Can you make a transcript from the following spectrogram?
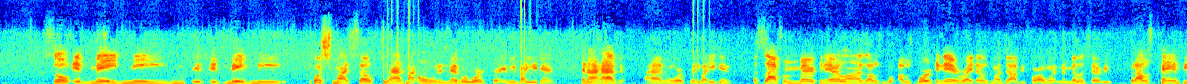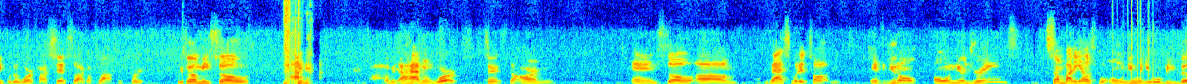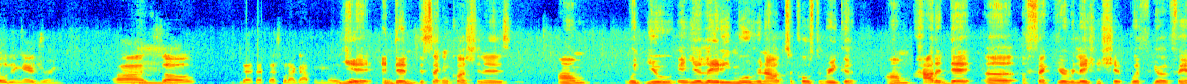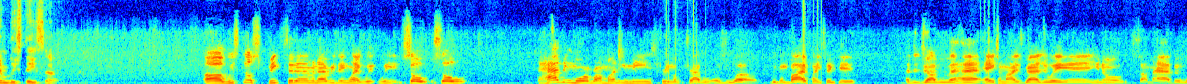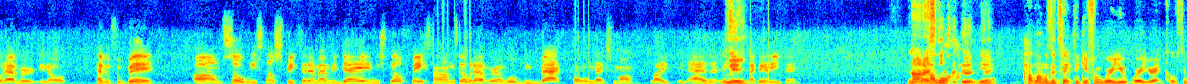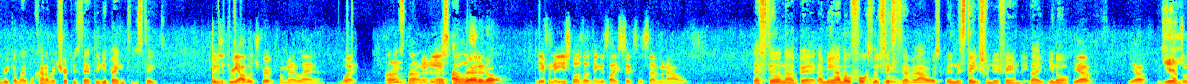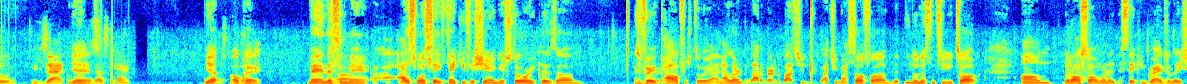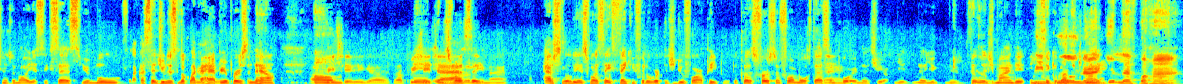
so it made me it, it made me push myself to have my own and never work for anybody again. And I haven't. I haven't worked for anybody again aside from American Airlines, I was I was working there, right? That was my job before I went in the military. But I was paying people to work my shift so I could fly for free. You feel me? So I, I, I, haven't worked since the army, and so um, that's what it taught me. If you don't own your dreams, somebody else will own you, and you will be building their dreams. Uh, mm. So that, that that's what I got from the military. Yeah, and then the second question is, um, with you and your lady moving out to Costa Rica, um, how did that uh, affect your relationship with your family stateside? Uh, we still speak to them and everything. Like we, we so so having more of our money means freedom of travel as well. We can buy a plane ticket at the drop of a hat. Hey, somebody's graduating, you know, something happened, whatever, you know, heaven forbid. Um, so we still speak to them every day. We still FaceTime, we still whatever, and we'll be back home next month. Like it hasn't really yeah. affected anything. No, that's, long, a good yeah. How long does it take to get from where you where you're at in Costa Rica? Like, what kind of a trip is that to get back into the states? It was a three-hour trip from Atlanta, but oh, that's, not, that's Coast, not bad at all. Yeah, from the East Coast, I think it's like six or seven hours. That's still not bad. I mean, I know folks Absolutely. live six or seven hours in the states from their family. Like, you know. Yep. Yep. Yeah. Absolutely. Exactly. Yes. That's the point. Yep. Okay. Point. Man, listen, man. I, I just want to say thank you for sharing your story because um, it's a very powerful story, and I learned a lot. I learned about you, about you myself. Uh, you know, listen to you talk. Um, but also, I wanted to say congratulations on all your success, your move. Like I said, you just look like a happier person now. Um, I appreciate it, guys. I appreciate you having say, me, man. Absolutely, I just want to say thank you for the work that you do for our people because first and foremost, that's man. important that you're, you, you know, you're, you're village minded and we you think about the community. not get left behind.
